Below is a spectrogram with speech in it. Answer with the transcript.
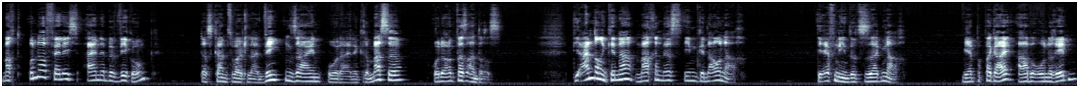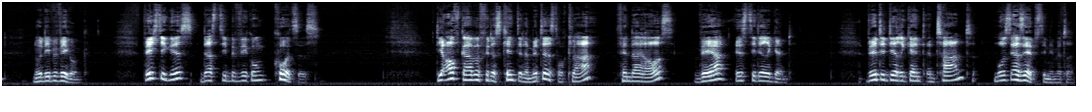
macht unauffällig eine Bewegung. Das kann zum Beispiel ein Winken sein oder eine Grimasse oder irgendwas anderes. Die anderen Kinder machen es ihm genau nach. Die äffen ihn sozusagen nach. Wie ein Papagei, aber ohne Reden, nur die Bewegung. Wichtig ist, dass die Bewegung kurz ist. Die Aufgabe für das Kind in der Mitte ist doch klar. Finde heraus, Wer ist der Dirigent? Wird der Dirigent enttarnt, muss er selbst in die Mitte.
